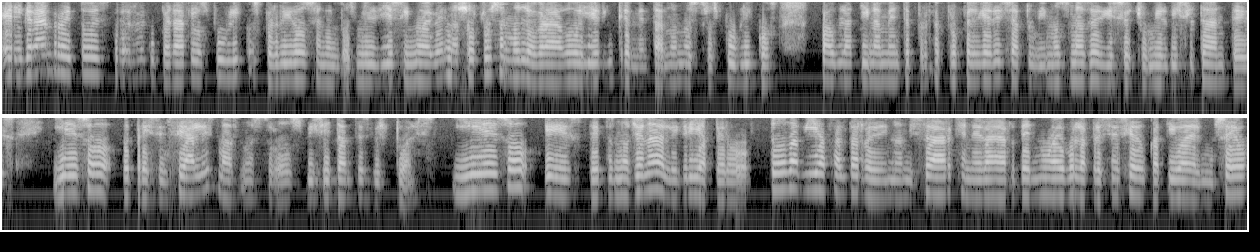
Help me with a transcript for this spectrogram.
El gran reto es poder recuperar los públicos perdidos en el 2019. Nosotros hemos logrado ir incrementando nuestros públicos paulatinamente. Por ejemplo, Felgueres ya tuvimos más de 18 mil visitantes y eso presenciales más nuestros visitantes virtuales. Y eso este, pues nos llena de alegría, pero todavía falta redinamizar, generar de nuevo la presencia educativa del museo.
